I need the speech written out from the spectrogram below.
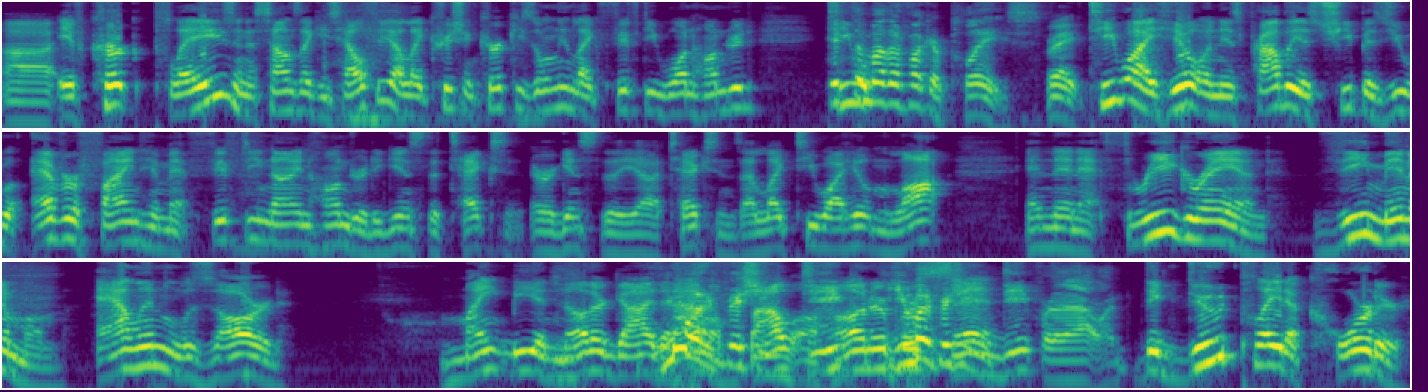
Uh, if Kirk plays and it sounds like he's healthy, I like Christian Kirk. He's only like 5,100. If the motherfucker plays. Right. T.Y. Hilton is probably as cheap as you will ever find him at 5900 against the Texans or against the uh, Texans. I like T.Y. Hilton a lot. And then at 3 grand, the minimum, Allen Lazard might be another guy that You I'm went fishing about deep. 100%. You went fishing deep for that one. The dude played a quarter.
